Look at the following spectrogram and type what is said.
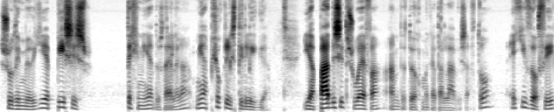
Σου δημιουργεί επίσης τεχνιέντος θα έλεγα, μια πιο κλειστή λίγα. Η απάντηση της UEFA, αν δεν το έχουμε καταλάβει σε αυτό, έχει δοθεί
